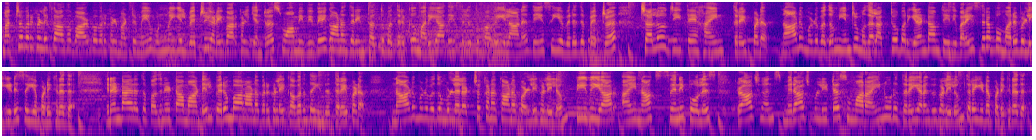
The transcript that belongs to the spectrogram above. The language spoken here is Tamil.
மற்றவர்களுக்காக வாழ்பவர்கள் மட்டுமே உண்மையில் வெற்றி அடைவார்கள் என்ற சுவாமி விவேகானந்தரின் தத்துவத்திற்கு மரியாதை செலுத்தும் வகையிலான தேசிய விருது பெற்ற சலோ ஜீதே ஹைன் திரைப்படம் நாடு முழுவதும் இன்று முதல் அக்டோபர் இரண்டாம் தேதி வரை சிறப்பு மறுவெளியீடு செய்யப்படுகிறது. இரண்டாயிரத்து பதினெட்டாம் ஆண்டில் பெரும்பாலானவர்களை கவர்ந்த இந்த திரைப்படம். நாடு முழுவதும் உள்ள லட்சக்கணக்கான பள்ளிகளிலும் PVR INOX Cinepolis Rajhans Miraj உள்ளிட்ட சுமார் ஐநூறு திரையரங்குகளிலும் திரையிடப்படுகிறது.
